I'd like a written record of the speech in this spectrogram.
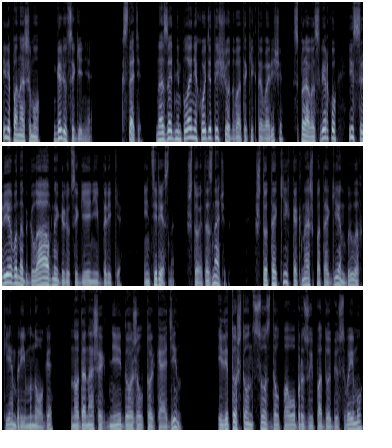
или по-нашему галлюцигения. Кстати, на заднем плане ходят еще два таких товарища, справа сверху и слева над главной галлюцигенией вдалеке. Интересно, что это значит? что таких, как наш патоген, было в Кембрии много, но до наших дней дожил только один? Или то, что он создал по образу и подобию своему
